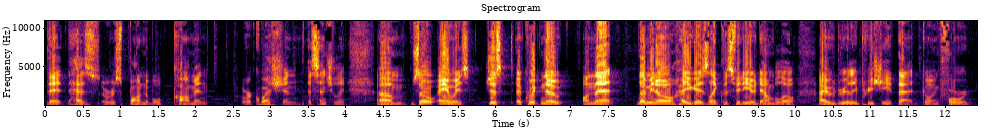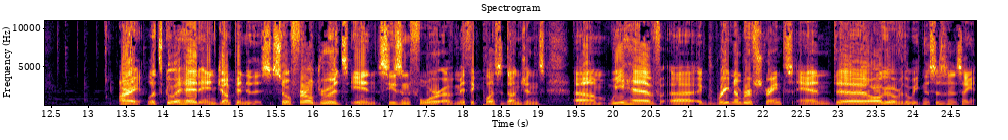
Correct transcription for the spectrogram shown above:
that has a respondable comment or question, essentially. Um, so, anyways, just a quick note on that. Let me know how you guys like this video down below. I would really appreciate that going forward. Alright, let's go ahead and jump into this. So, Feral Druids in Season 4 of Mythic Plus Dungeons, um, we have uh, a great number of strengths, and uh, I'll go over the weaknesses in a second.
